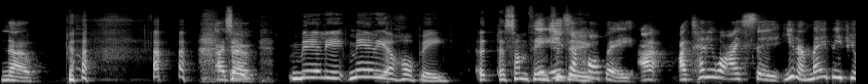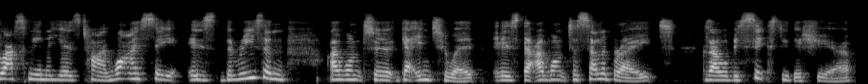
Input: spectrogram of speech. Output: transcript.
No. I So merely, merely a hobby, uh, uh, something It is do. a hobby. I, I tell you what I see. You know, maybe if you ask me in a year's time, what I see is the reason I want to get into it is that I want to celebrate because I will be 60 this year,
